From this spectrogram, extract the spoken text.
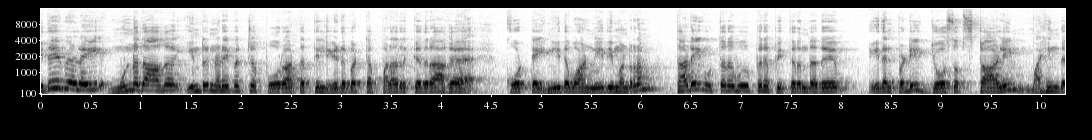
இதேவேளை முன்னதாக இன்று நடைபெற்ற போராட்டத்தில் ஈடுபட்ட பலருக்கு எதிராக கோட்டை நீதவான் நீதிமன்றம் தடை உத்தரவு பிறப்பித்திருந்தது. இதன்படி ஜோசப் ஸ்டாலின் மஹிந்த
